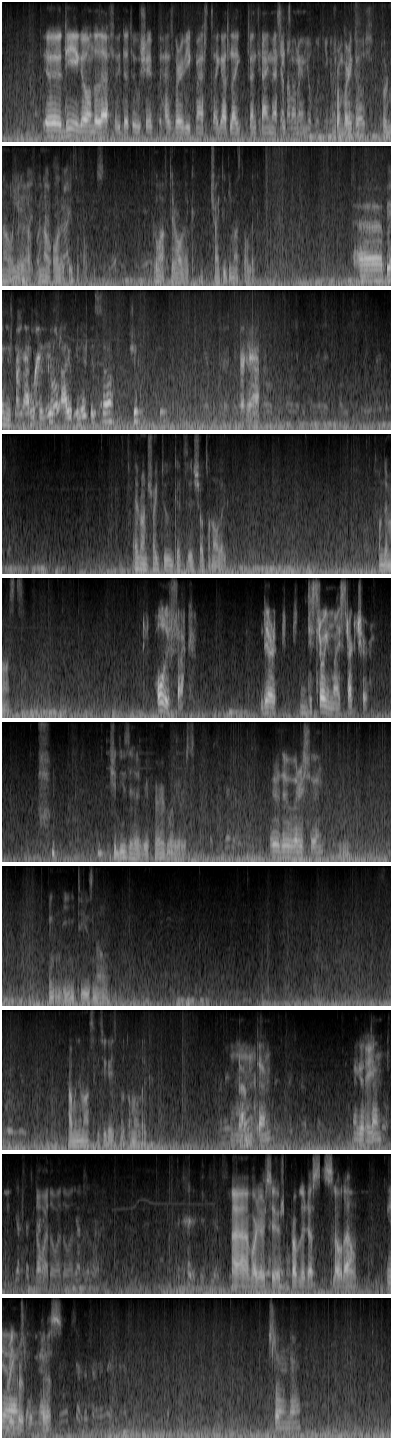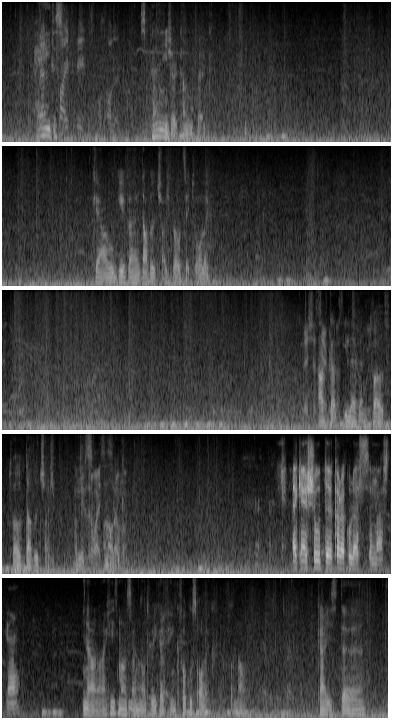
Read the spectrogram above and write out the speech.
uh, Diego on the left with the two ship has very weak mast. I got like 29 mast hits on him from very close. For now, yeah, yeah. For now, Oleg is the focus. Go after Oleg. Try to demast Oleg. Uh, are you finished? Are you finished this uh, ship? Yeah. Everyone try to get uh, shots on Oleg. On the masts. Holy fuck. They're destroying my structure. You should use the repair warriors. We'll do very soon. I think you need to use now. How many mass hits you guys got on Oleg? Mm, 10. I got Eight. 10. Я, кстати, Давай, Гарри, давай, давай. я давай. отжимаю. Какая пиздец. Uh, warriors, you should probably just slow down. Yeah, I'm Regroup slowing with down. us. Ну, всем до терминейта, конечно. Slowing down. Hey, the 35 hits on Oleg. Spanish are coming back. okay, I will give a double charge broadside to Oleg. I've got 11, 12, 12 double charge hits on Oleg. I can shoot uh, Karakula's mast now. No, no, his masts are not weak, I think. Focus Oleg for now. Guys, the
